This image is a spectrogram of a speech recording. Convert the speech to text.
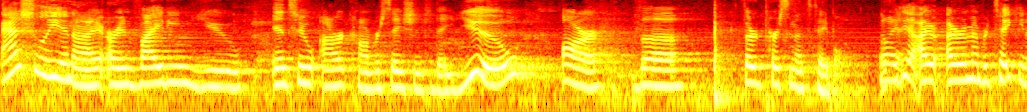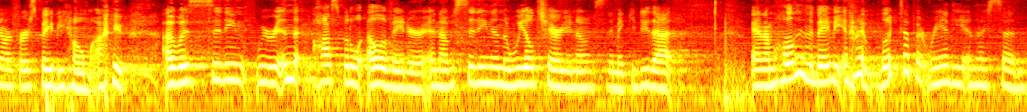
Ashley and I are inviting you into our conversation today. You are the third person at the table. No Okay. idea. I, I remember taking our first baby home. I, I was sitting, we were in the hospital elevator, and I was sitting in the wheelchair, you know, 'cause they make you do that. And I'm holding the baby, and I looked up at Randy and I said,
